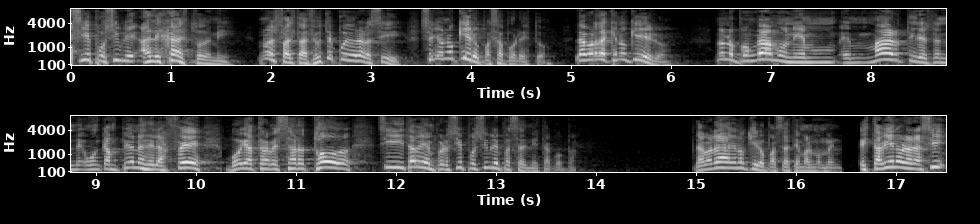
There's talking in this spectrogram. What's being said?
si es posible, aleja esto de mí. No es falta de fe. Usted puede orar así. Señor, no quiero pasar por esto. La verdad es que no quiero. No nos pongamos ni en, mártires o en campeones de la fe. Voy a atravesar todo. Sí, está bien, pero si es posible, pasadme esta copa. La verdad es que no quiero pasar este mal momento. ¿Está bien orar así?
